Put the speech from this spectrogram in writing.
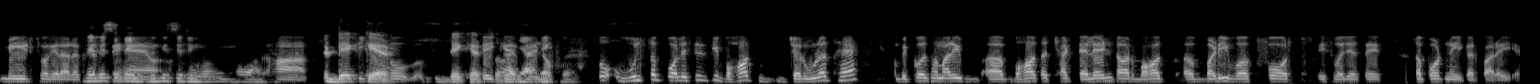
मेड्स वगैरह रख सकते हैं हो, डे केयर तो डे केयर. तो उन सब पॉलिसीज़ की बहुत ज़रूरत है बिकॉज़ हमारी बहुत अच्छा टैलेंट और बहुत बड़ी वर्कफोर्स इस वजह से सपोर्ट नहीं कर पा रही है.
